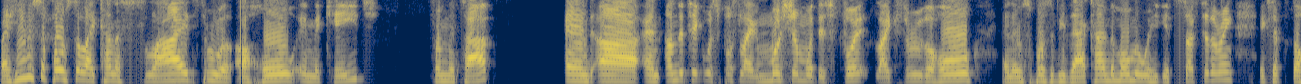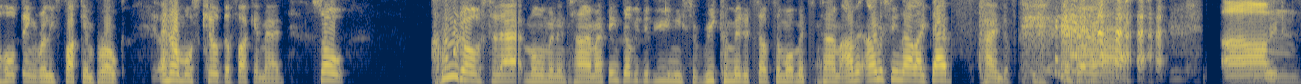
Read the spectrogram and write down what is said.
Right, he was supposed to like kind of slide through a, a hole in the cage from the top, and uh and Undertaker was supposed to like mush him with his foot like through the hole, and it was supposed to be that kind of moment where he gets sucked to the ring. Except the whole thing really fucking broke and almost killed the fucking man. So kudos to that moment in time. I think WWE needs to recommit itself to moments in time. I'm honestly not like that kind of Um,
